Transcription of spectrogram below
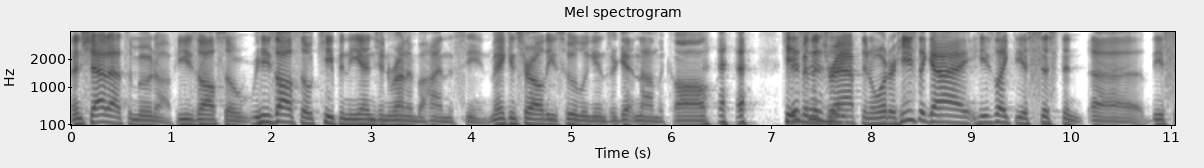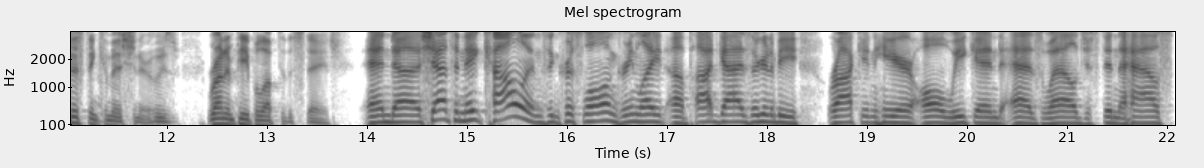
And shout out to Munaf. He's also he's also keeping the engine running behind the scene, making sure all these hooligans are getting on the call, keeping the is a- draft in order. He's the guy. He's like the assistant, uh, the assistant commissioner who's running people up to the stage. And uh, shout out to Nate Collins and Chris Long, Greenlight uh, Pod guys. They're going to be rocking here all weekend as well, just in the house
